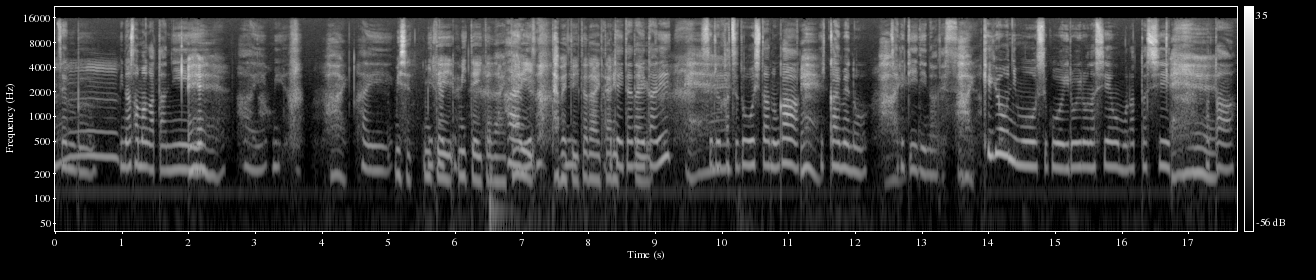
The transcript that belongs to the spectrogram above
うん、全部皆様方に、はいはい、はい、見せ見て見て。いただいたり、はい、食べていただいたりていただいたりする活動をしたのが1回目のチャリティーディナーです、はい、企業にもすごいいろいろな支援をもらったし、また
